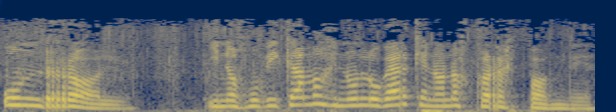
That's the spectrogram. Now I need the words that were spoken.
un rol y nos ubicamos en un lugar que no nos corresponde.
